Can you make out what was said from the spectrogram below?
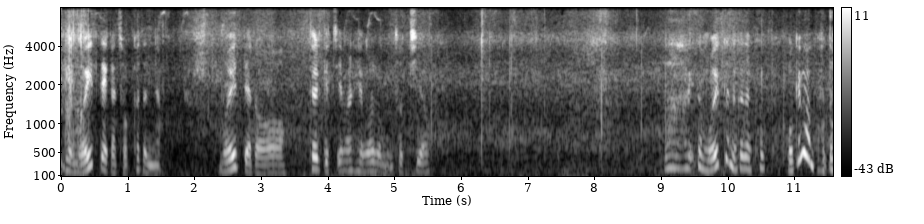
이게 머리때가 좋거든요. 머리때로 들깨 찜을 해 먹으면 좋지요. 와, 이거 머리때는 그냥 그 보기만 봐도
